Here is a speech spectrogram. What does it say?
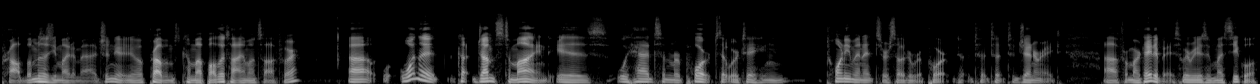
problems, as you might imagine. You know, problems come up all the time on software. Uh, one that jumps to mind is we had some reports that were taking 20 minutes or so to report to, to, to generate uh, from our database. We were using MySQL,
